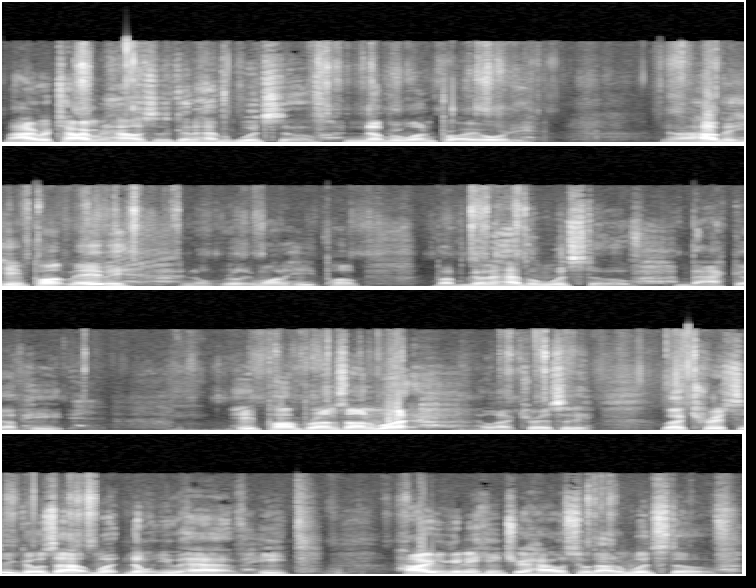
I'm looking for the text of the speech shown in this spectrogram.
My retirement house is going to have a wood stove. Number one priority. You know, I have a heat pump maybe. I don't really want a heat pump, but I'm going to have a wood stove. Backup heat. Heat pump runs on what? Electricity. Electricity goes out. What don't you have? Heat. How are you going to heat your house without a wood stove?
